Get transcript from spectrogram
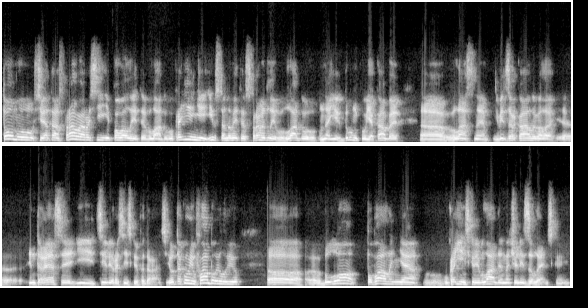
Тому свята справа Росії повалити владу в Україні і встановити справедливу владу, на їх думку, яка би власне відзеркалювала е, інтереси і цілі Російської Федерації. От такою фабулою е, було повалення української влади на чолі з Зеленською.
